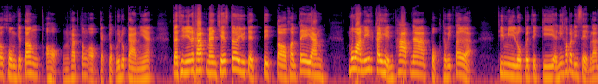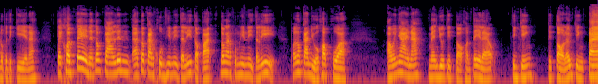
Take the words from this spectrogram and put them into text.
ก็คงจะต้องออกนะครับ ต้องออกจากจบฤดูกาลนี้ แต่ทีนี้นะครับแมนเชสเตอร์ยูไนเต็ดติดต่อคอนเต้ยัง เมื่อวานนี้ใครเห็นภาพหน้าปกทวิตเตอร์ ที่มีโรเปติกี อันนี้เขาปฏิเสธไปแล้วโรเปติกีนะ แต่คอนเต้เนี่ยต้องการเล่นต้องการคุมทีมในอิตาลีต่อไป ต้องการคุมทีมในอิตาลี เพราะต้องการอยู่กับครอบครัว เอาง่ายๆนะแมนยูติดต่อคอนเต้แล้ว จริง ๆ ติดต่อแล้วจริงๆแต่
